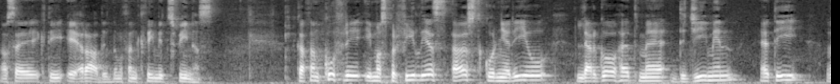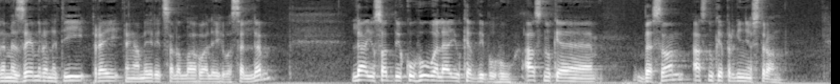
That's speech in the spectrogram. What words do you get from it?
ose këtij i'radit, domethënë kthimit të shpinës. Ka thënë kufri i mospërfilljes është kur njeriu largohet me dëgjimin e tij dhe me zemrën e tij prej pejgamberit sallallahu alaihi wasallam la yusaddiquhu wa la yukadhibuhu as nuk e beson as nuk e përgënjeshtron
